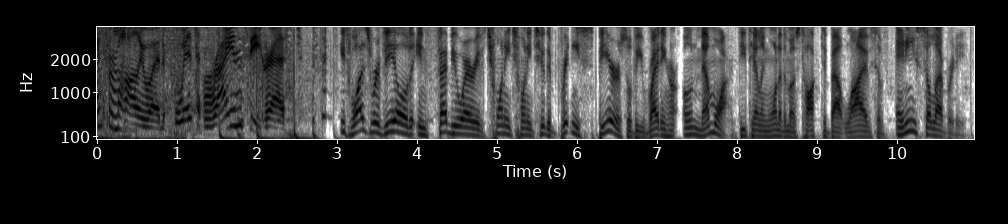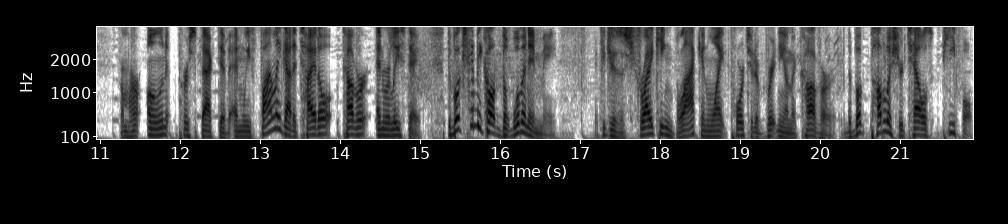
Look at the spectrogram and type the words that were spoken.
Direct from Hollywood with Ryan Seacrest. It was revealed in February of 2022 that Britney Spears will be writing her own memoir detailing one of the most talked about lives of any celebrity from her own perspective. And we finally got a title, cover, and release date. The book's going to be called The Woman in Me. It features a striking black and white portrait of Britney on the cover. The book publisher tells people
